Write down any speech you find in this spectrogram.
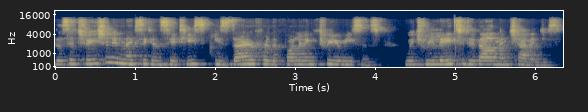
The situation in Mexican cities is dire for the following three reasons, which relate to development challenges.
